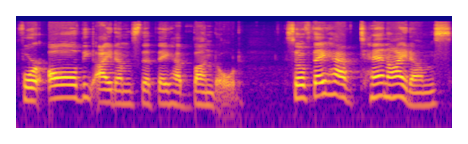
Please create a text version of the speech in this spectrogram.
for all the items that they have bundled. So if they have 10 items,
